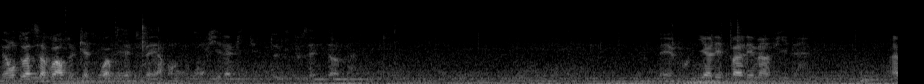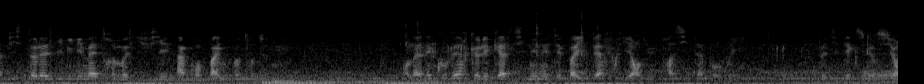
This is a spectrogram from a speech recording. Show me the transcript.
mais on doit savoir de quel poids vous êtes fait avant de vous confier la vie d'une demi-douzaine d'hommes. Mais vous n'y allez pas les mains vides. Un pistolet 10 mm modifié accompagne votre tenue. On a découvert que les calcinés n'étaient pas hyper friands d'ultracite appauvri. Petite excursion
